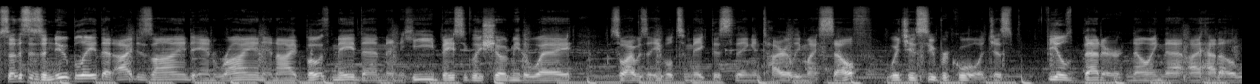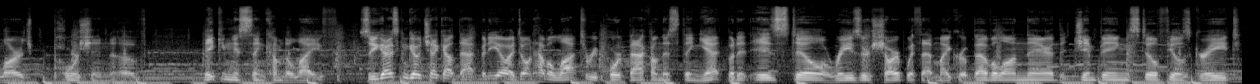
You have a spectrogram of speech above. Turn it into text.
So this is a new blade that I designed and Ryan and I both made them and he basically showed me the way so I was able to make this thing entirely myself, which is super cool. It just feels better knowing that I had a large portion of making this thing come to life. So you guys can go check out that video. I don't have a lot to report back on this thing yet, but it is still razor sharp with that micro bevel on there. The jimping still feels great.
